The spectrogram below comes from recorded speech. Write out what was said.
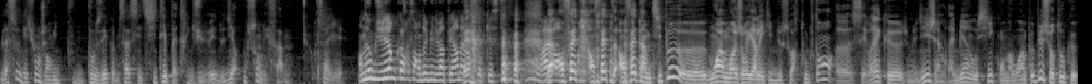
la seule question que j'ai envie de poser comme ça, c'est de citer Patrick Juvet et de dire où sont les femmes? Ça y est. On est obligé encore en 2021 d'avoir cette question. Bah, en, fait, en, fait, en fait, un petit peu. euh, moi, moi, je regarde l'équipe du soir tout le temps. euh, c'est vrai que je me dis, j'aimerais bien aussi qu'on en voit un peu plus. Surtout que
